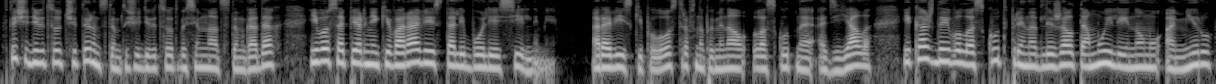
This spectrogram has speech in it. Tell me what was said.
В 1914-1918 годах его соперники в Аравии стали более сильными. Аравийский полуостров напоминал лоскутное одеяло, и каждый его лоскут принадлежал тому или иному амиру,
